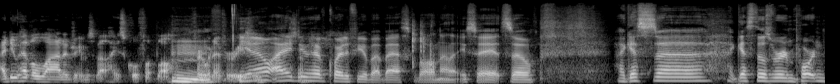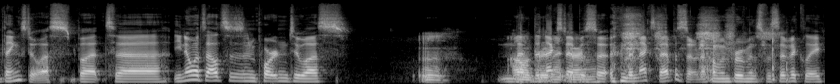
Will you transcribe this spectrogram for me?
I do have a lot of dreams about high school football for whatever reason. You know, I So- do have quite a few about basketball now that you say it. So, I guess uh, I guess those were important things to us. But uh, you know what else is important to us? Mm. The- the next episode, the next episode of Home Improvement specifically,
